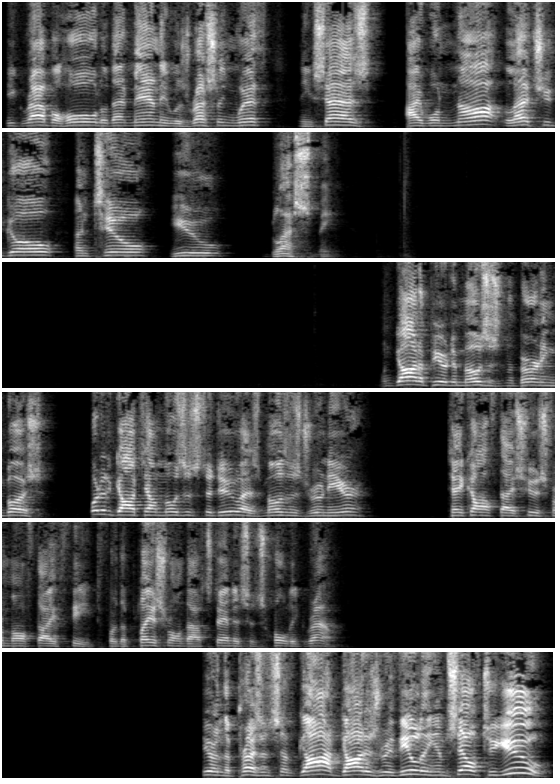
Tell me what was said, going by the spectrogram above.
He grabbed a hold of that man he was wrestling with, and he says, I will not let you go until you bless me. When God appeared to Moses in the burning bush, what did God tell Moses to do as Moses drew near? Take off thy shoes from off thy feet, for the place whereon thou standest is holy ground. You're in the presence of God. God is revealing himself to you.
